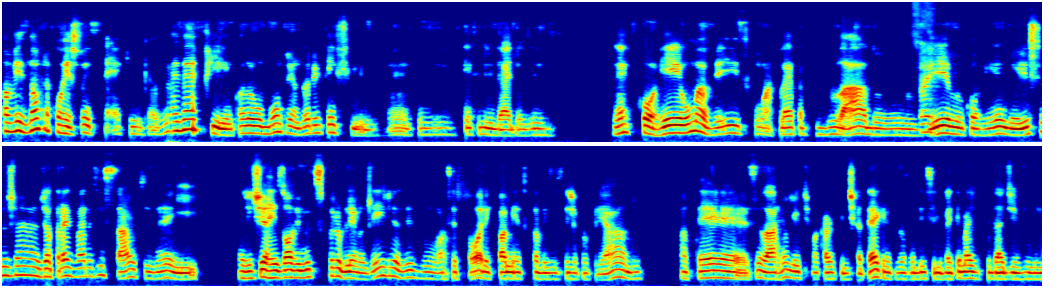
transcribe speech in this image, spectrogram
talvez não para correções técnicas, mas é feeling. Quando um bom treinador, ele tem feeling, né? Tem sensibilidade. Às vezes né? Correr uma vez com um atleta do lado, Isso aí. vê-lo correndo, isso já, já traz vários insights, né? E a gente já resolve muitos problemas, desde às vezes um acessório, equipamento que talvez não seja apropriado, até, sei lá, realmente uma característica técnica, para saber se ele vai ter mais dificuldade de evoluir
